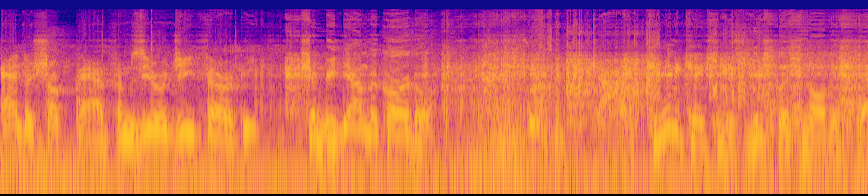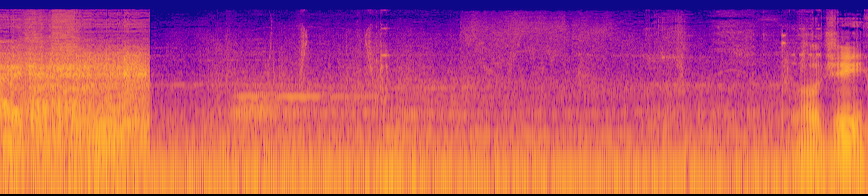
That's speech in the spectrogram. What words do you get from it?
and a shock pad from Zero G Therapy. Should be down the corridor. Communication is useless in all this static. Oh, gee.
